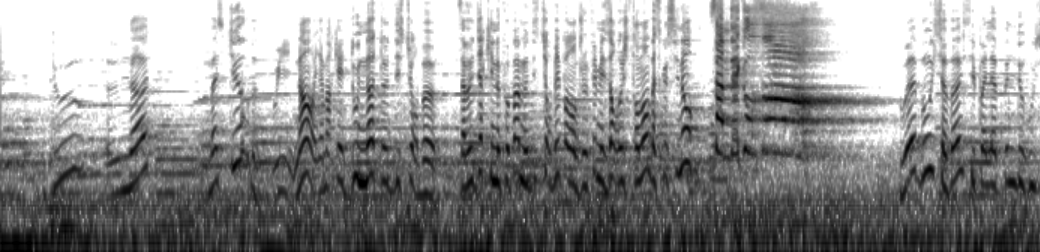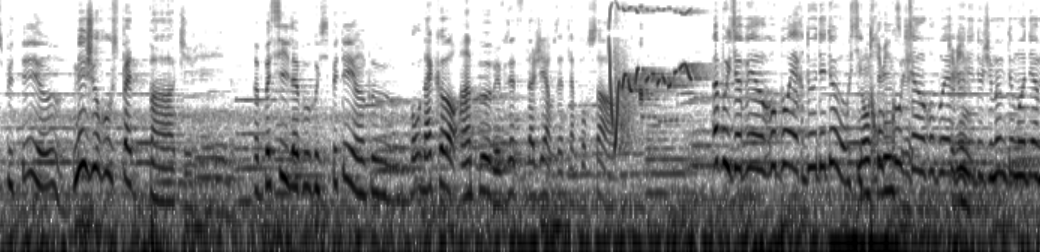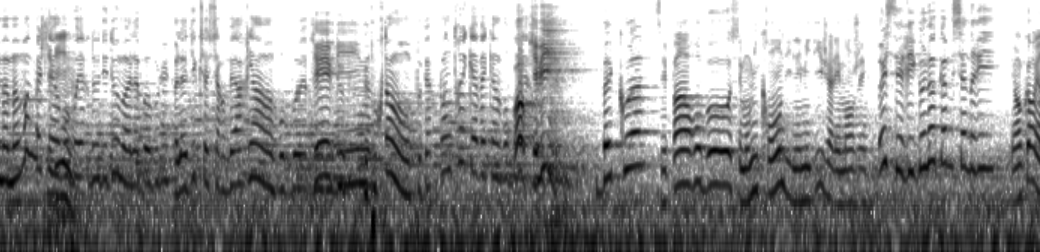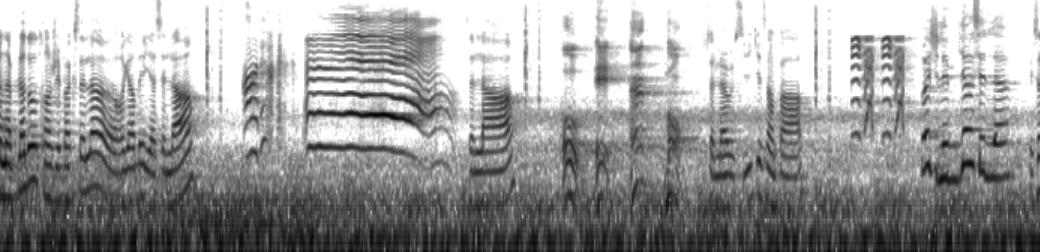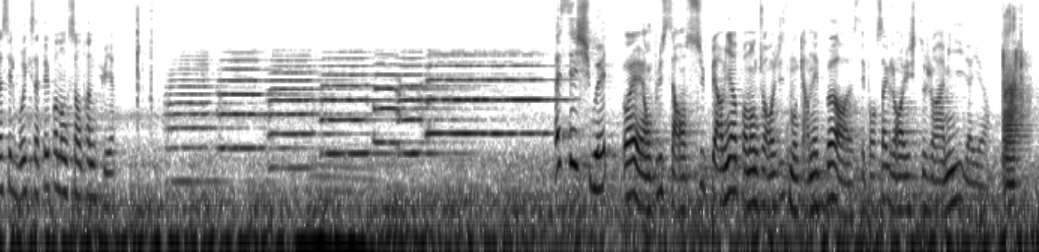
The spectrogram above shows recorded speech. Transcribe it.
Doux, euh, note, masturbe Oui, non, il y a marqué Do not disturb. Ça veut dire qu'il ne faut pas me disturber pendant que je fais mes enregistrements parce que sinon, ça me déconcentre Ouais, bon, ça va, c'est pas la peine de rouspéter, hein. Mais je rouspète pas, Kevin. Ah bah si, là vous rouspétez un peu. Bon, d'accord, un peu, mais vous êtes stagiaire, vous êtes là pour ça. Vous avez un robot R2D2 Oh, C'est Non, trop Kevin, cool, c'est- c'est un robot Kevin. R2D2. J'ai même demandé à ma maman de m'acheter un Kevin. robot R2D2, mais elle a pas voulu. Elle a dit que ça servait à rien, un robot R2D2. Kevin. Mais pourtant, on peut faire plein de trucs avec un robot Oh, R2D2. Kevin Bah quoi? C'est pas un robot, c'est mon micro-ondes, il est midi, j'allais manger. Oh, c'est rigolo comme sonnerie. Et encore, il y en a plein d'autres, hein, j'ai pas que celle-là. Euh, regardez, il y a celle-là. Celle-là. Oh, et, hein Bon, Celle-là aussi, qui est sympa. Moi, je l'aime bien celle-là. Et ça, c'est le bruit que ça fait pendant que c'est en train de cuire. Ah, c'est chouette. Ouais, en plus, ça rend super bien pendant que j'enregistre mon carnet de bord. C'est pour ça que j'enregistre toujours à midi, d'ailleurs.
